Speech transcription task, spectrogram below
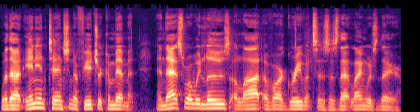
without any intention of future commitment. And that's where we lose a lot of our grievances, is that language there.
